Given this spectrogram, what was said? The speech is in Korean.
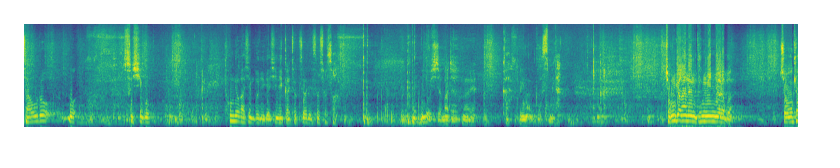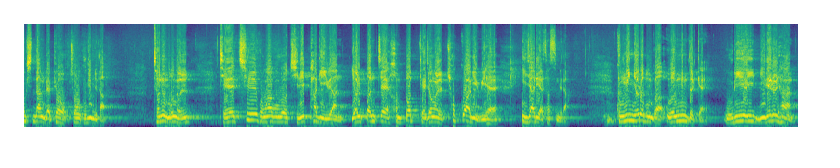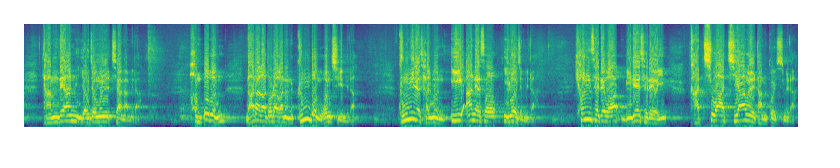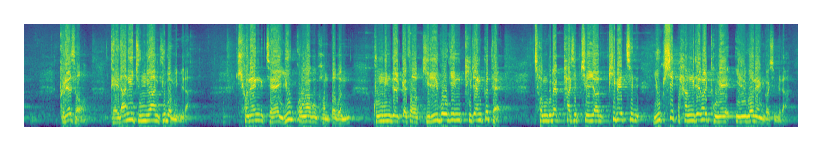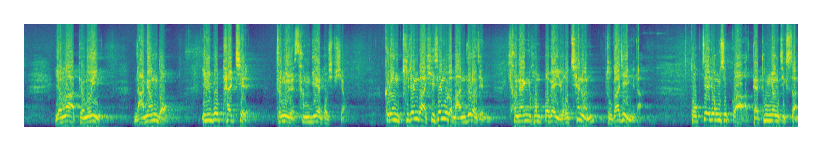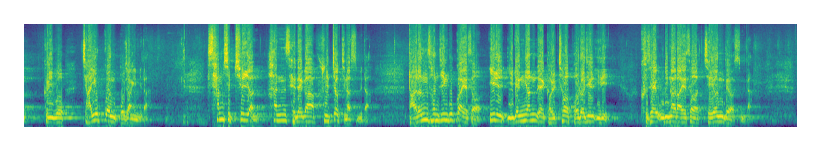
좌우로 뭐 쓰시고 통역하신 분이 계시니까 적절히 쓰셔서 네, 일로 오시죠. 맞아. 네. 가, 거기 나올 것 같습니다. 존경하는 국민 여러분, 조국혁신당 대표 조국입니다. 저는 오늘 제7공화국으로 진입하기 위한 열 번째 헌법 개정을 촉구하기 위해 이 자리에 섰습니다. 국민 여러분과 의원님들께 우리의 미래를 향한 담대한 여정을 제안합니다. 헌법은 나라가 돌아가는 근본 원칙입니다. 국민의 삶은 이 안에서 이루어집니다. 현 세대와 미래 세대의 가치와 지향을 담고 있습니다. 그래서 대단히 중요한 규범입니다. 현행 제6공화국 헌법은 국민들께서 길고 긴 투쟁 끝에 1987년 피 맺힌 60항쟁을 통해 일궈낸 것입니다. 영화 변호인, 남영동, 1987 등을 상기해 보십시오. 그런 투쟁과 희생으로 만들어진 현행 헌법의 요체는 두 가지입니다. 독재 종식과 대통령 직선, 그리고 자유권 보장입니다. 37년 한 세대가 훌쩍 지났습니다. 다른 선진 국가에서 1, 200년에 걸쳐 벌어질 일이 그새 우리나라에서 재현되었습니다.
